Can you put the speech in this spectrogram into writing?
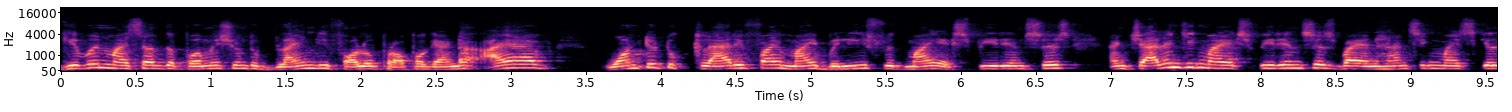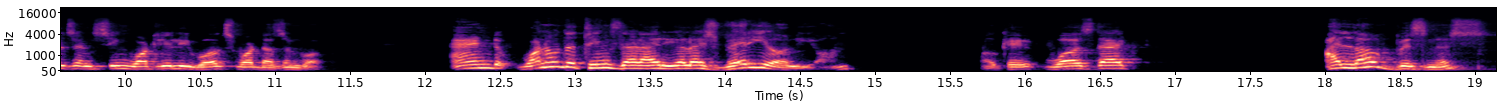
given myself the permission to blindly follow propaganda. I have wanted to clarify my beliefs with my experiences and challenging my experiences by enhancing my skills and seeing what really works, what doesn't work. And one of the things that I realized very early on, okay, was that I love business,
